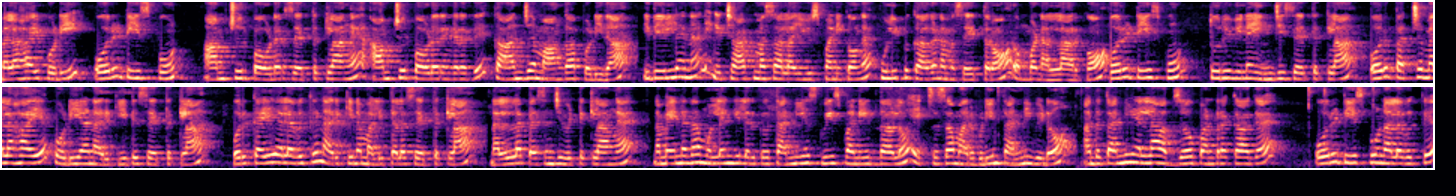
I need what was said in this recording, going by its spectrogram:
மிளகாய் பொடி ஒரு டீஸ்பூன் ஆம்ச்சூர் பவுடர் சேர்த்துக்கலாங்க. ஆம்ச்சூர் பவுடருங்கிறது காஞ்ச மாங்காய் பொடி தான் இது இல்லைன்னா நீங்க சாட் மசாலா யூஸ் பண்ணிக்கோங்க. புளிப்புக்காக நம்ம சேர்த்துறோம். ரொம்ப நல்லா இருக்கும் ஒரு டீஸ்பூன் துருவின இஞ்சி சேர்த்துக்கலாம். ஒரு பச்சை மிளகாய பொடியா நறுக்கிட்டு சேர்த்துக்கலாம். ஒரு கை அளவுக்கு நறுக்கின மல்லித்தலை சேர்த்துக்கலாம். நல்லா பிசைஞ்சு விட்டுக்கலாங்க. நம்ம என்னதான் முள்ளங்கியில் இருக்கிற தண்ணியை ஸ்குவீஸ் பண்ணியிருந்தாலும் எக்ஸஸா மறுபடியும் தண்ணி விடும். அந்த தண்ணியெல்லாம் அப்சர்வ் பண்றக்காக ஒரு டீஸ்பூன் அளவுக்கு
